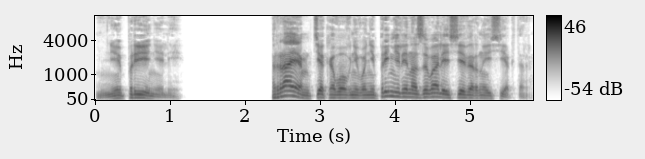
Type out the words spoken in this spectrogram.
«Не приняли», Раем те, кого в него не приняли, называли Северный сектор.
